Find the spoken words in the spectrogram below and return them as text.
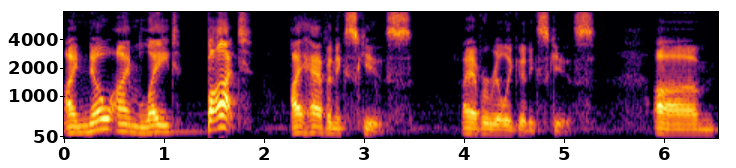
I know I'm late, but I have an excuse. I have a really good excuse. Um,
